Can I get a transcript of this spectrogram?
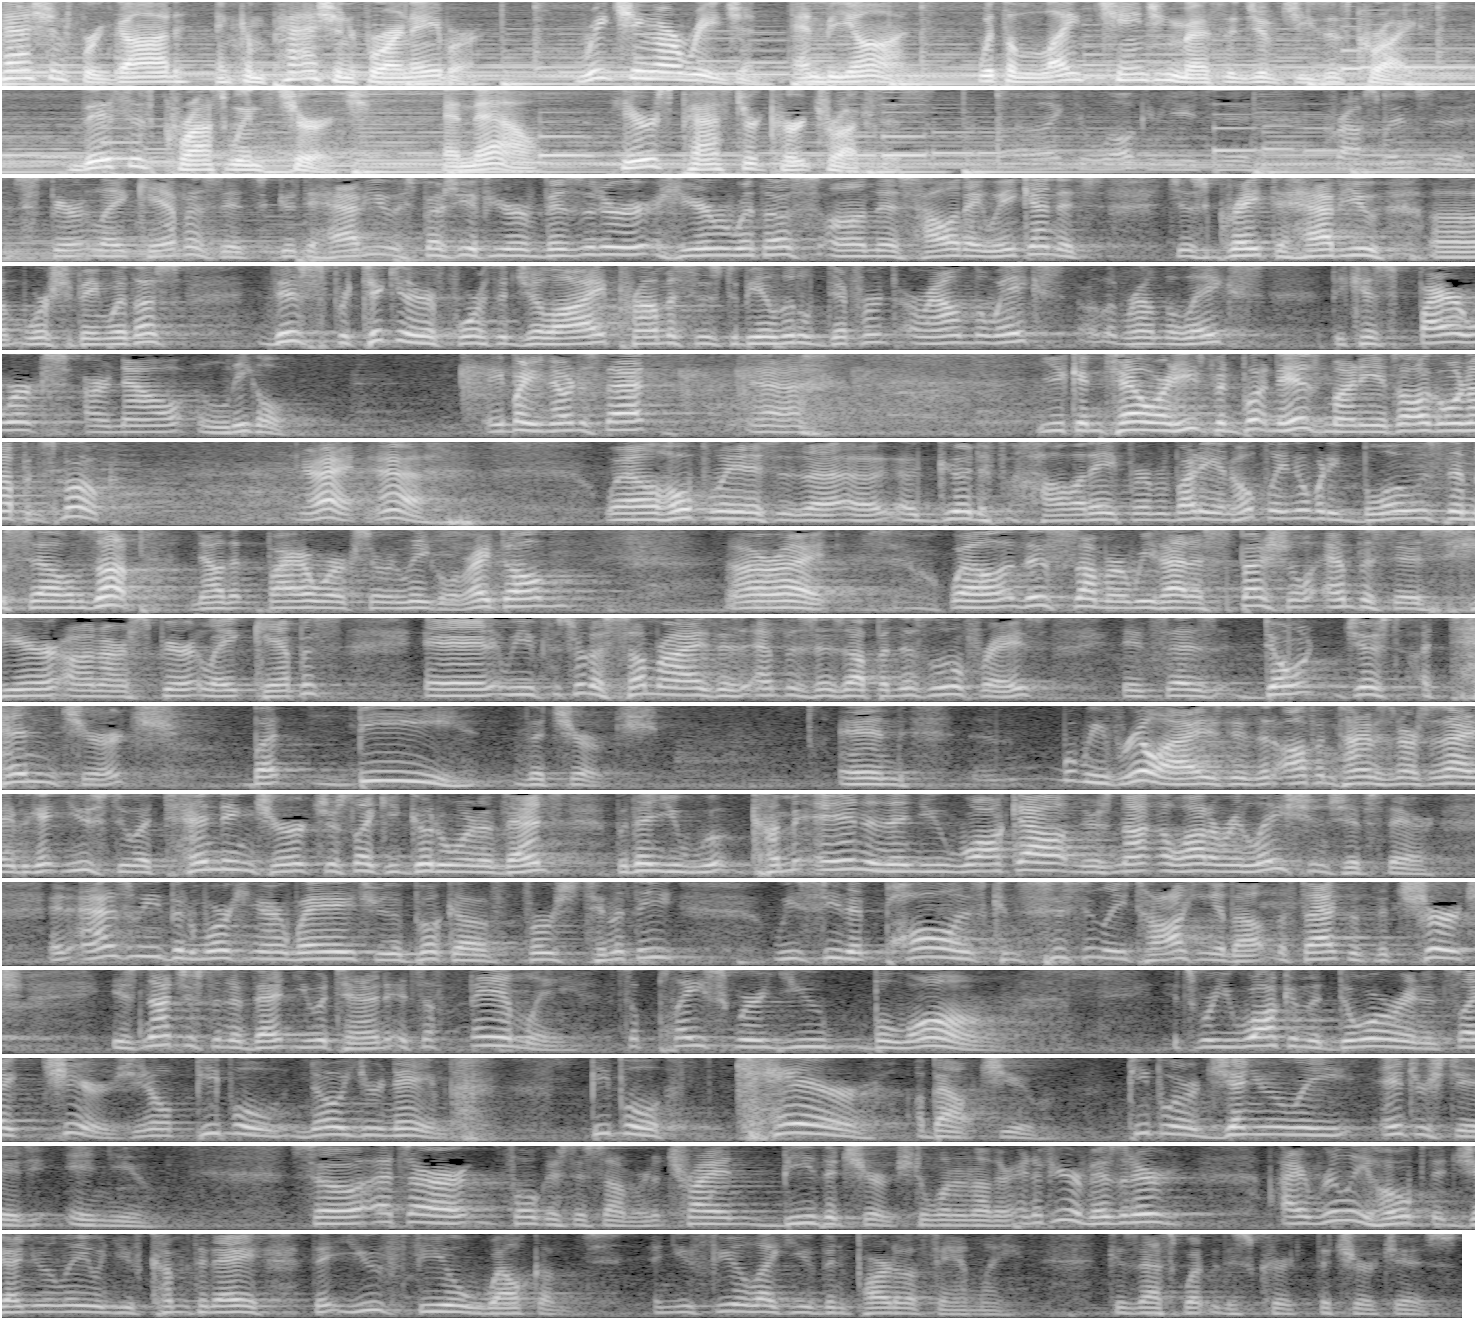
passion for God and compassion for our neighbor, reaching our region and beyond with the life changing message of Jesus Christ. This is Crosswinds Church. And now, here's Pastor Kurt Truxas. I'd like to welcome you to Crosswinds, to the Spirit Lake campus. It's good to have you, especially if you're a visitor here with us on this holiday weekend. It's just great to have you uh, worshiping with us. This particular 4th of July promises to be a little different around the lakes, around the lakes because fireworks are now legal. Anybody notice that? Yeah. You can tell where he's been putting his money. It's all going up in smoke. All right, yeah. Well, hopefully, this is a, a, a, good holiday for everybody, and hopefully, nobody blows themselves up now that fireworks are legal. Right, Dalton? All right. Well, this summer, we've had a special emphasis here on our Spirit Lake campus, and we've sort of summarized this emphasis up in this little phrase. It says, Don't just attend church, but be the church. And what we've realized is that oftentimes in our society we get used to attending church just like you go to an event, but then you come in and then you walk out and there's not a lot of relationships there. And as we've been working our way through the book of First Timothy, we see that Paul is consistently talking about the fact that the church is not just an event you attend, it's a family. It's a place where you belong. It's where you walk in the door and it's like cheers. You know, people know your name. People care about you people are genuinely interested in you. So that's our focus this summer to try and be the church to one another. And if you're a visitor, I really hope that genuinely when you've come today that you feel welcomed and you feel like you've been part of a family because that's what this the church is.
